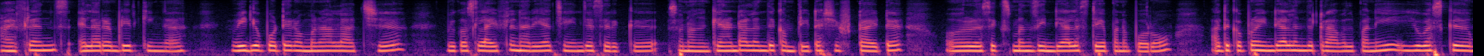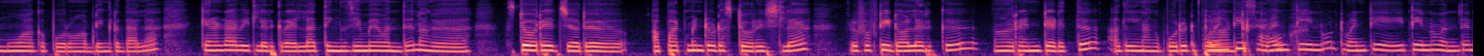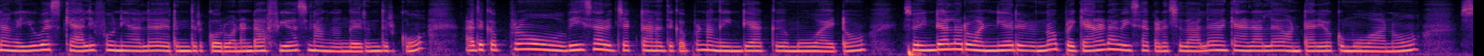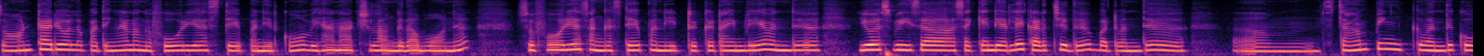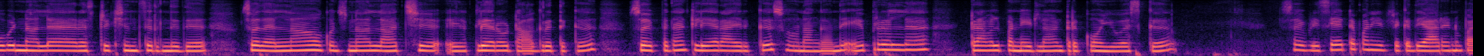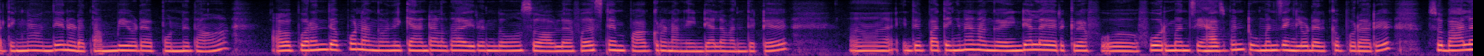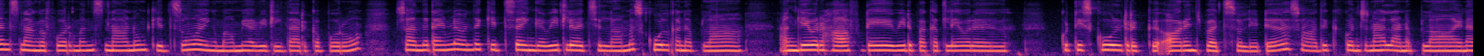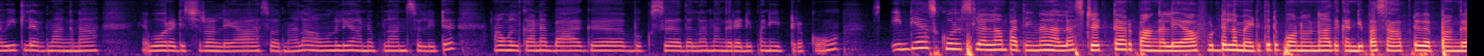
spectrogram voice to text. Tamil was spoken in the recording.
ஹாய் ஃப்ரெண்ட்ஸ் எல்லோரும் எப்படி இருக்கீங்க? வீடியோ போட்டே ரொம்ப நாள் ஆச்சு பிகாஸ் லைஃப்பில் நிறையா சேஞ்சஸ் இருக்குது ஸோ நாங்கள் கனடாலேருந்து கம்ப்ளீட்டாக ஷிஃப்ட் ஆகிட்டு ஒரு சிக்ஸ் மந்த்ஸ் இந்தியாவில் ஸ்டே பண்ண போகிறோம் அதுக்கப்புறம் இந்தியாவிலேருந்து ட்ராவல் பண்ணி யூஎஸ்க்கு மூவ் ஆக போகிறோம் அப்படிங்கிறதால கனடா வீட்டில் இருக்கிற எல்லா திங்ஸையுமே வந்து நாங்கள் ஸ்டோரேஜ் ஒரு அப்பார்ட்மெண்ட்டோட ஸ்டோரேஜில் ஒரு ஃபிஃப்டி டாலருக்கு ரெண்ட் எடுத்து அதில் நாங்கள் போட்டுட்டு போகலாம் டுவெண்ட்டி செவன்டீனும் டுவெண்ட்டி எயிட்டீனும் வந்து நாங்கள் யூஎஸ் கலிஃபோர்னியாவில் இருந்திருக்கோம். ஒரு ஒன் அண்ட் ஆஃப் இயர்ஸ் நாங்கள் அங்கே இருந்திருக்கோம். அதுக்கப்புறம் விசா ரிஜெக்ட் ஆனதுக்கப்புறம் நாங்கள் இந்தியாவுக்கு மூவ் ஆகிட்டோம் ஸோ இந்தியாவில் ஒரு ஒன் இயர் இருந்தோம். அப்புறம் கனடா விசா கிடச்சதால கனடாவில் ஆன்டாரியோவுக்கு மூவ் ஆனோம். ஸோ ஆன்டாரியோவில் பார்த்திங்கன்னா நாங்கள் ஃபோர் இயர்ஸ் ஸ்டே பண்ணியிருக்கோம். விஹான் ஆக்சுவலாக அங்கே தான் போனேன் ஸோ ஃபோர் இயர்ஸ் அங்கே ஸ்டே பண்ணிகிட்ருக்க டைம்லேயே வந்து யூஎஸ் விசா செகண்ட் இயர்லேயே கிடச்சிது பட் வந்து um, ஸ்டாம்பிங்க்கு வந்து கோவிட்னால ரெஸ்ட்ரிக்ஷன்ஸ் இருந்தது. ஸோ அதெல்லாம் கொஞ்ச நாள் ஆச்சு கிளியர் அவுட் ஆகிறதுக்கு. ஸோ இப்போ தான் கிளியர் ஆகிருக்கு ஸோ நாங்கள் வந்து ஏப்ரலில் ட்ராவல் பண்ணிடலான் இருக்கோம் யூஎஸ்க்கு ஸோ இப்படி சேட்டை பண்ணிகிட்டு இருக்கிறது யாருன்னு பார்த்தீங்கன்னா வந்து என்னோடய தம்பியோட பொண்ணு தான். அவள் பிறந்தப்போ நாங்கள் வந்து கனடாவில் தான் இருந்தோம். ஸோ அவளை ஃபர்ஸ்ட் டைம் பார்க்குறோம் நாங்கள் இந்தியாவில் வந்துட்டு. இது பார்த்திங்கன்னா நாங்கள் இந்தியாவில் இருக்கிற ஃபோ ஃபோர் மந்த்ஸ் என் ஹஸ்பண்ட் டூ மந்த்ஸ் எங்களோட இருக்க போகிறாரு ஸோ பேலன்ஸ் நாங்கள் ஃபோர் மந்த்ஸ் நானும் கிட்ஸும் எங்கள் மாமியார் வீட்டில் தான் இருக்க போகிறோம் ஸோ அந்த டைமில் வந்து கிட்ஸை இங்கே வீட்டில் வச்சிடலாமல் ஸ்கூலுக்கு அனுப்பலாம். அங்கேயே ஒரு ஹாஃப் டே வீடு பக்கத்துலேயே ஒரு குட்டி ஸ்கூல் இருக்குது ஆரஞ்ச் பேர்ட்ஸ் சொல்லிவிட்டு ஸோ அதுக்கு கொஞ்ச நாள் அனுப்பலாம். ஏன்னா வீட்டில் இருந்தாங்கன்னா போர் அடிச்சிடும் இல்லையா? ஸோ அதனால் அவங்களையும் அனுப்பலான்னு சொல்லிவிட்டு அவங்களுக்கான பேகு புக்ஸு அதெல்லாம் நாங்கள் ரெடி பண்ணிகிட்ருக்கோம் இந்தியா ஸ்கூல்ஸ்லலாம் பார்த்திங்கன்னா நல்லா ஸ்ட்ரிக்டாக இருப்பாங்க இல்லையா? ஃபுட்டு நம்ம எடுத்துகிட்டு போனோன்னா அதை கண்டிப்பாக சாப்பிட்டு வைப்பாங்க.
